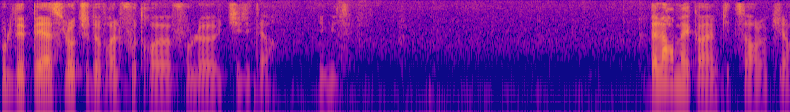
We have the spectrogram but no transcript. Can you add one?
Full DPS, l'autre tu devrais le foutre euh, full euh, utilitaire, limite. Belle armée quand même qui te sort, Lokir.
